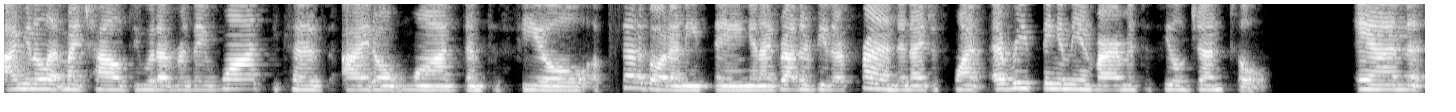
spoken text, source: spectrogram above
I'm going to let my child do whatever they want because I don't want them to feel upset about anything and I'd rather be their friend and I just want everything in the environment to feel gentle. And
